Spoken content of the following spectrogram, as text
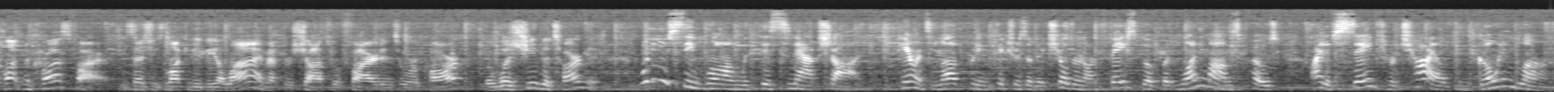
caught in the crossfire. She says she's lucky to be alive after shots were fired into her car. But was she the target? What do you see wrong with this snapshot? Parents love putting pictures of their children on Facebook, but one mom's post might have saved her child from going blind.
